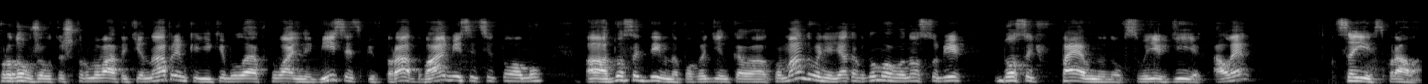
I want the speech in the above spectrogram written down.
продовжувати штурмувати ті напрямки, які були актуальні місяць, півтора, два місяці тому. А досить дивна поведінка командування. Я так думаю, воно собі досить впевнено в своїх діях, але це їх справа.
